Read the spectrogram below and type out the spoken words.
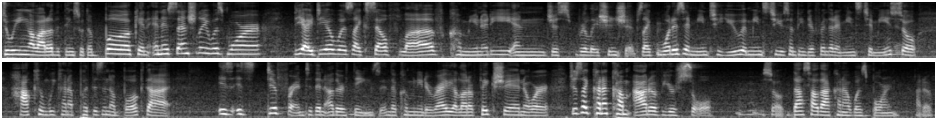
doing a lot of the things with the book and, and essentially it was more the idea was like self-love community and just relationships. Like what does it mean to you? It means to you something different than it means to me. So how can we kind of put this in a book that is is different than other mm-hmm. things in the community right? A lot of fiction or just like kind of come out of your soul. Mm-hmm. So that's how that kind of was born out of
